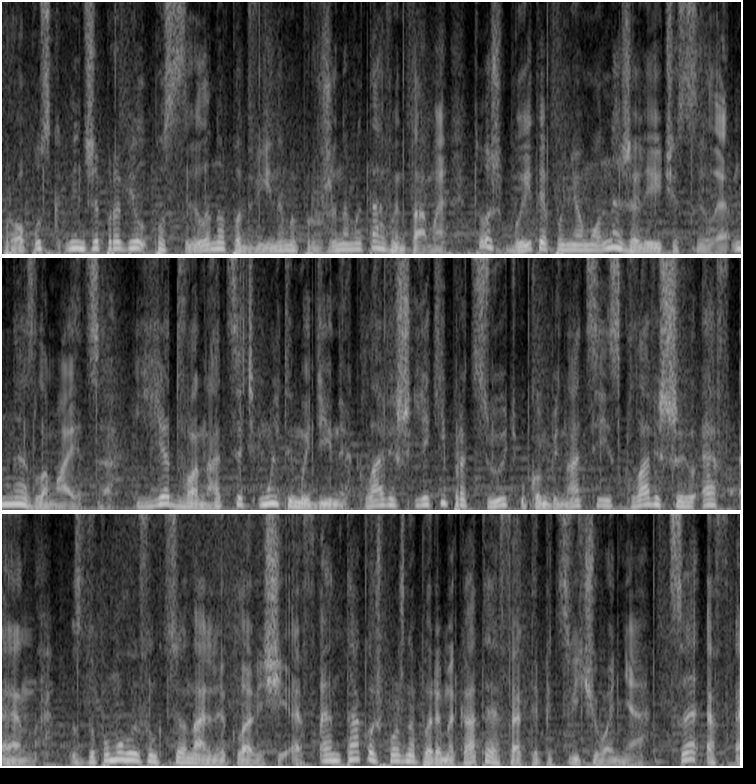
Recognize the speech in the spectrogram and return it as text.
Пропуск, він же пробіл, посилено подвійними пружинами та гвинтами, тож бийте по ньому, не жаліючи сили, не зламається. Є 12 мультимедійних клавіш, які працюють у комбінації з клавішею FN. З допомогою функціональної клавіші FN також можна перемикати ефекти підсвічування. Це FN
